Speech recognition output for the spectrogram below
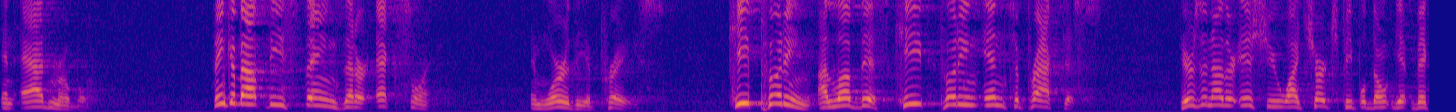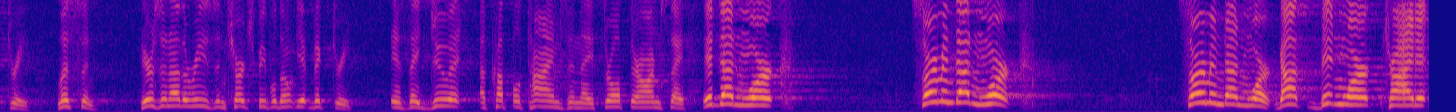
and admirable. Think about these things that are excellent and worthy of praise. Keep putting, I love this, keep putting into practice. Here's another issue why church people don't get victory. Listen, Here's another reason church people don't get victory is they do it a couple times and they throw up their arms and say, "It doesn't work. Sermon doesn't work. Sermon doesn't work. God didn't work, tried it,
